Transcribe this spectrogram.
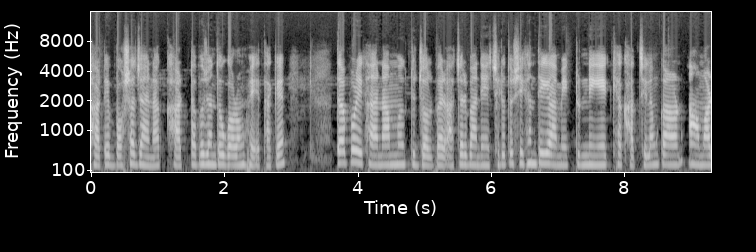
খাটে বসা যায় না, খাটটা পর্যন্ত গরম হয়ে থাকে। তারপর এখানে আম্মু একটু জলপাইয়ের আচার বানিয়েছিল, তো সেখান থেকে আমি একটু নিয়ে খাচ্ছিলাম, কারণ আমার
